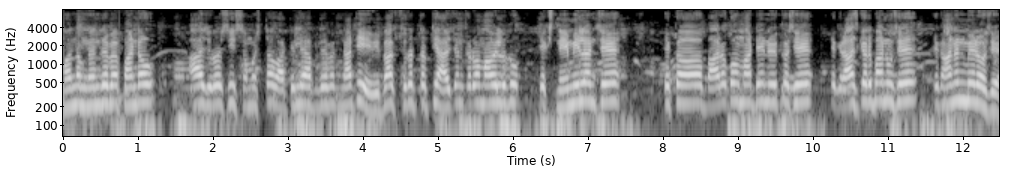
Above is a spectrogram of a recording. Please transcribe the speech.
મારું નામ નરેન્દ્રભાઈ પાંડવ. આજ રોજથી સમસ્ત વાટીલિયા જ્ઞાતિ વિભાગ સુરત તરફથી આયોજન કરવામાં આવેલું હતું. એક સ્નેહમિલન છે, એક બાળકો માટેનું એક છે, એક રાસ ગરબાનું છે, એક આનંદ મેળો છે.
